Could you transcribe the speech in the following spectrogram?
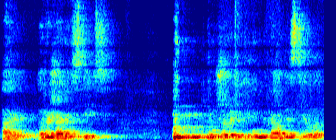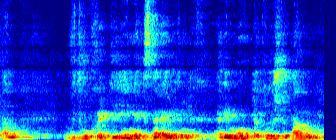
а рожали здесь. Потому что Валентина Михайловна сделала там в двух отделениях здоровенных ремонт такой, что там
